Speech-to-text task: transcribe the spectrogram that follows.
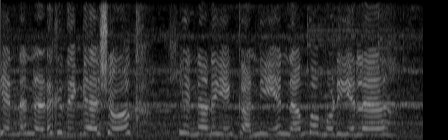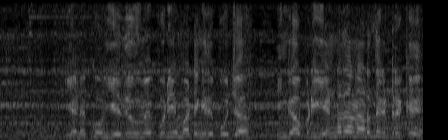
என்ன நடக்குதுங்க அசோக்? என்னால என் கண்ணையே நம்ப முடியல. எனக்கும் எதுவுமே புரிய மாட்டேங்குது பூஜா. இங்க அப்படி என்னதான் நடந்துகிட்டு இருக்கு?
